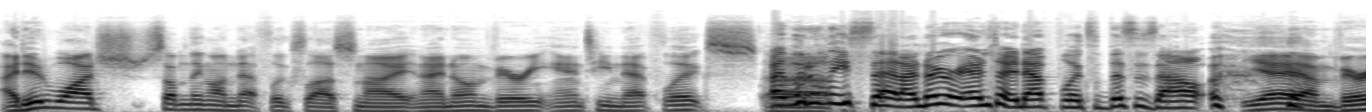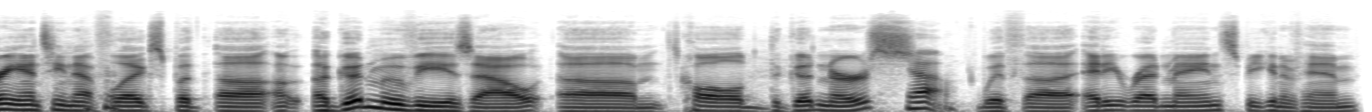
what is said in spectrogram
I did watch something on Netflix last night, and I know I'm very anti Netflix. I literally said, I know you're anti Netflix, but this is out. yeah, I'm very anti Netflix, but uh, a, a good movie is out. Um, it's called The Good Nurse. Yeah. With uh, Eddie Redmayne. Speaking of him,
